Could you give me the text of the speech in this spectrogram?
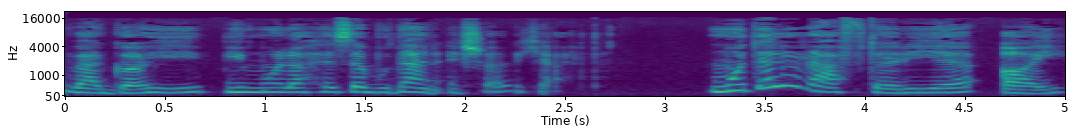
و گاهی بی ملاحظه بودن اشاره کرد. مدل رفتاری I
